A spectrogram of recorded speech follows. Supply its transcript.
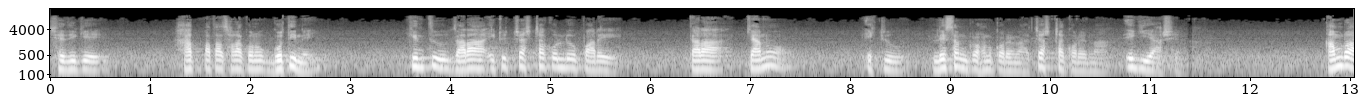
সেদিকে হাত পাতা ছাড়া কোনো গতি নেই। কিন্তু যারা একটু চেষ্টা করলেও পারে, তারা কেন একটু লেসন গ্রহণ করে না, চেষ্টা করে না, এগিয়ে আসে না? আমরা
